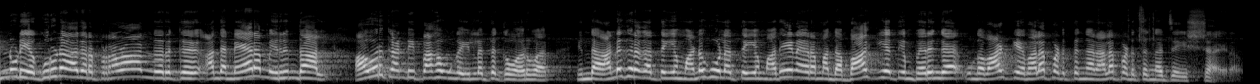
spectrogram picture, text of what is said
என்னுடைய குருநாதர் பிரணவானந்தருக்கு அந்த நேரம் இருந்தால் அவர் கண்டிப்பாக உங்கள் இல்லத்துக்கு வருவார். இந்த அனுகிரகத்தையும் அனுகூலத்தையும் அதே நேரம் அந்த பாக்கியத்தையும் பெறுங்க. உங்கள் வாழ்க்கையை வளப்படுத்துங்க நலப்படுத்துங்க. ஜெய் ஷாயிரம்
